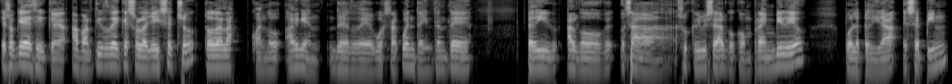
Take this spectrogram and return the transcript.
Eso quiere decir que a partir de que eso lo hayáis hecho, todas las cuando alguien desde vuestra cuenta intente pedir algo, o sea, suscribirse a algo con Prime Video, pues le pedirá ese pin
